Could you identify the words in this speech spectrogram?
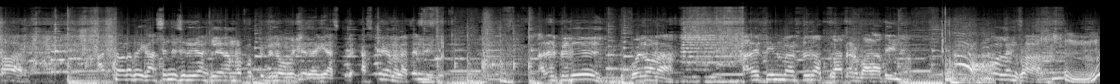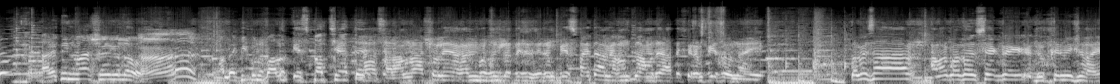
স্যার আজকে হঠাৎ গাছের নিচে নিয়ে আসলেন আমরা প্রত্যেকদিন বসে থাকি। আজকে আজকে কেন গাছের নিচে? আরে ফেরি বলল না। সাড়ে তিন মাস ধরে ফ্ল্যাটের ভাড়া দিই না। কি বলেন স্যার? সাড়ে তিন মাস হয়ে গেল। আমরা কি কোনো ভালো কেস পাচ্ছি হাতে? না স্যার আমরা আসলে আগামী বছরগুলোতে যেরকম কেস পাইতাম এখন তো আমাদের হাতে সেরকম কেসও নাই। তবে স্যার আমার কথা হচ্ছে একটা দুঃখের বিষয়।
